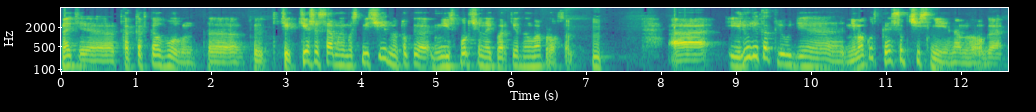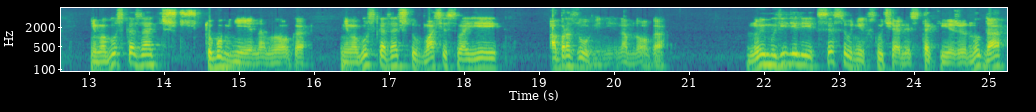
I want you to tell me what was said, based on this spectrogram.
знаете, как, как сказал Воланд, э, те, те же самые москвичи, но только не испорченные квартирным вопросом. Хм. И люди как люди. Не могу сказать, чтобы честнее намного. Не могу сказать, чтобы умнее намного. Не могу сказать, что в массе своей образованнее намного. Ну и мы видели, эксцессы у них случались такие же. Ну да,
